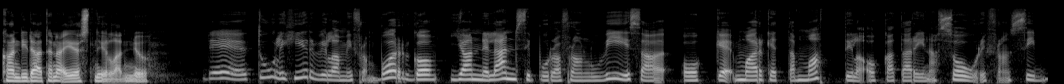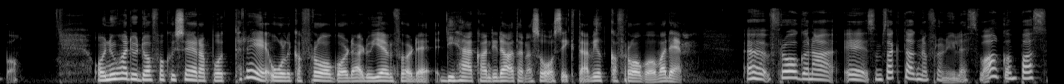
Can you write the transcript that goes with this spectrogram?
kandidaterna i Östnyland nu? Det är Tuuli Hirvilami från Borgo, Janne Länsipuro från Lovisa och Marketta Mattila och Katarina Souri från Sibbo. Och nu har du då fokuserat på tre olika frågor där du jämförde de här kandidaternas åsikter. Vilka frågor var det? Eh, frågorna är som sagt tagna från Yles valkompass.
